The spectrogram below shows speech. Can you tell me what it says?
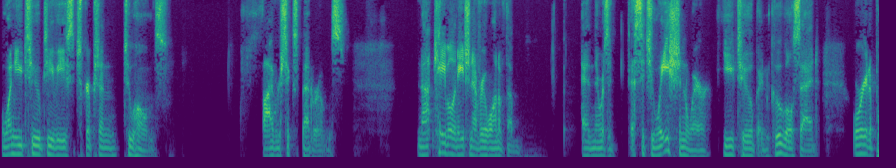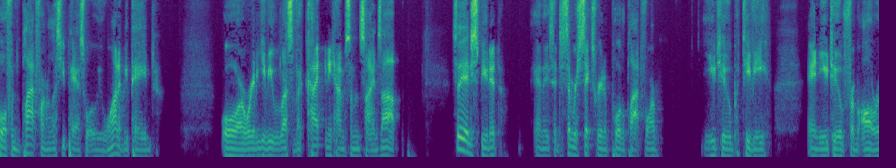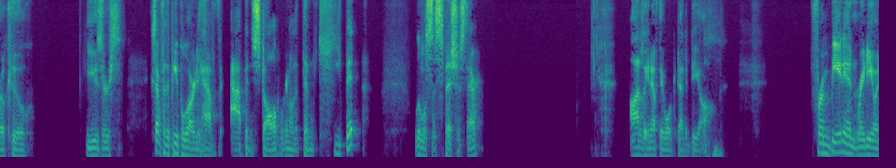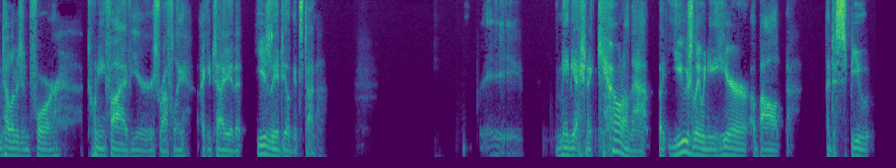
one YouTube TV subscription, two homes, five or six bedrooms, not cable in each and every one of them. And there was a, a situation where YouTube and Google said, we're going to pull from the platform unless you pay us what we want to be paid, or we're going to give you less of a cut anytime someone signs up. So they disputed and they said December 6th, we're going to pull the platform, YouTube TV and YouTube from all Roku users, except for the people who already have the app installed. We're going to let them keep it. A little suspicious there. Oddly enough, they worked out a deal. From being in radio and television for 25 years, roughly, I can tell you that usually a deal gets done. Eh, maybe I shouldn't count on that, but usually when you hear about a dispute,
